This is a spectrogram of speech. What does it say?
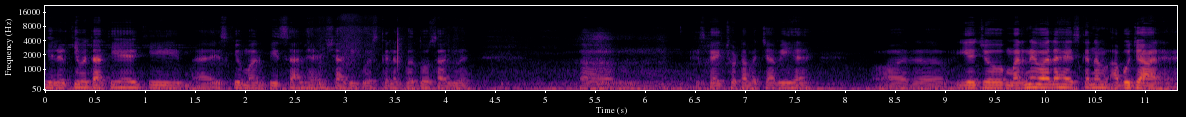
ये लड़की बताती है कि इसकी उम्र 20 साल है, शादी को इसके लगभग दो साल हुए। इसका एक छोटा बच्चा भी है। और ये जो मरने वाला है, इसका नाम अबूजार है।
